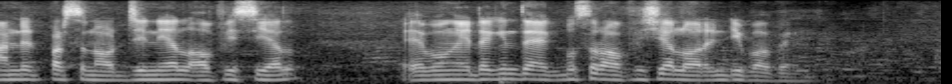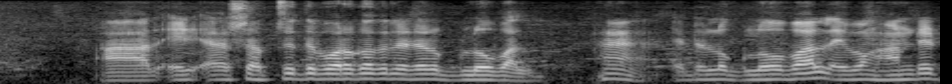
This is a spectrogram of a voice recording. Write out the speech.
হান্ড্রেড পারসেন্ট অরিজিনাল অফিসিয়াল এবং এটা কিন্তু এক বছর অফিসিয়াল ওয়ারেন্টি পাবেন। আর সবচেয়ে বড় কথা হলো এটা হলো গ্লোবাল হ্যাঁ এটা হলো গ্লোবাল এবং হান্ড্রেড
